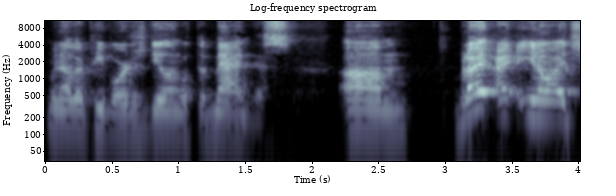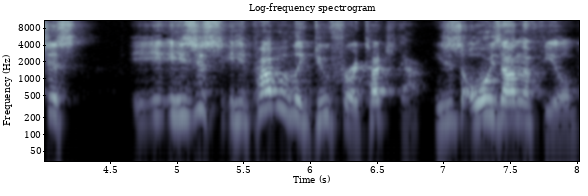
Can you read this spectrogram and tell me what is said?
when other people are just dealing with the madness. Um, but I, I, you know, it's just he's just he's probably due for a touchdown. He's just always on the field.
